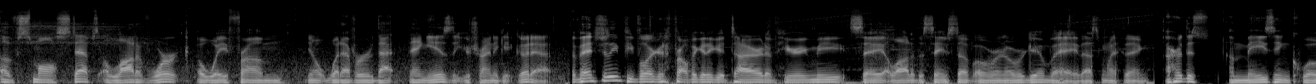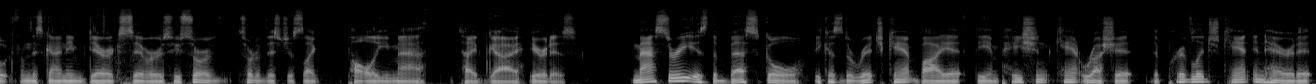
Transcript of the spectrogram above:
of small steps, a lot of work away from, you know, whatever that thing is that you're trying to get good at. Eventually, people are gonna, probably going to get tired of hearing me say a lot of the same stuff over and over again, but hey, that's my thing. I heard this amazing quote from this guy named Derek Sivers, who's sort of sort of this just like polymath type guy. Here it is. Mastery is the best goal because the rich can't buy it, the impatient can't rush it, the privileged can't inherit it,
